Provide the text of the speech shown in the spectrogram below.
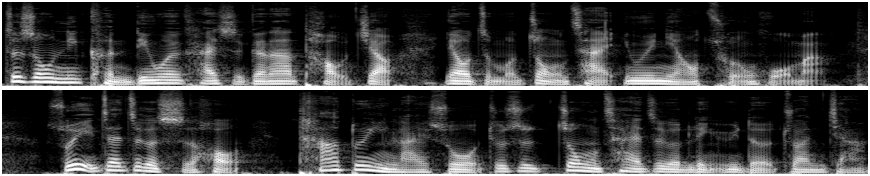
这时候你肯定会开始跟他讨教要怎么种菜，因为你要存活嘛。所以在这个时候，他对你来说就是种菜这个领域的专家。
